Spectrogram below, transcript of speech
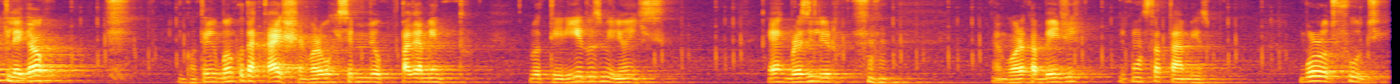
Olha que legal. Encontrei o banco da Caixa. Agora vou receber meu pagamento. Loteria dos milhões. É, brasileiro. Agora acabei de, de constatar mesmo. World Food.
